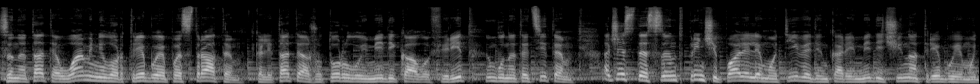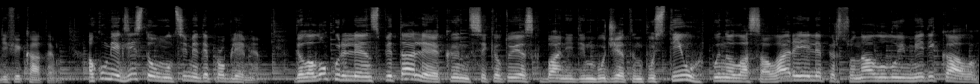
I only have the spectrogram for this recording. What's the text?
Sănătatea oamenilor trebuie păstrată, calitatea ajutorului medical oferit îmbunătățită. Acestea sunt principalele motive din care medicina trebuie modificată. Acum există o mulțime de probleme. De la locurile în spitale, când se cheltuiesc banii din buget în pustiu, până la salariile personalului medical,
